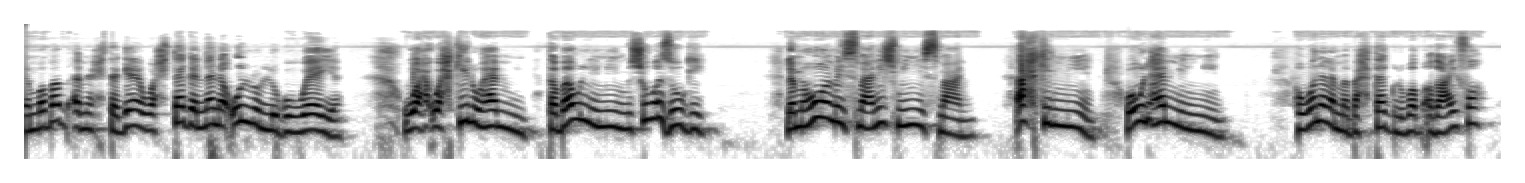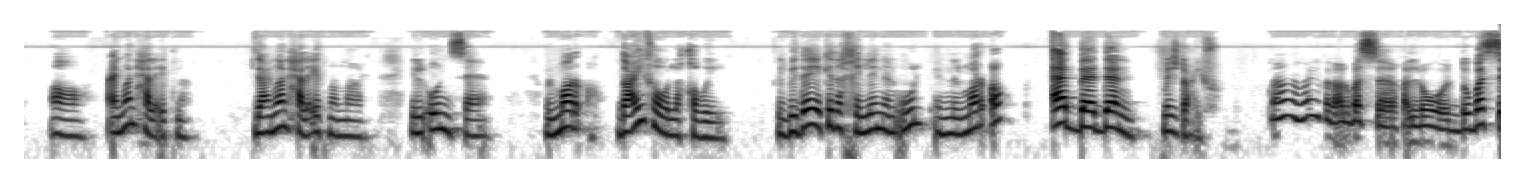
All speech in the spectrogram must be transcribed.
لما ببقى محتاجاه واحتاجه إن أنا أقول له اللي جوايا وأحكي له همي طب أقول لمين؟ مش هو زوجي؟ لما هو ما يسمعنيش مين يسمعني؟ أحكي لمين؟ وأقول همي لمين؟ هو أنا لما بحتاج له ببقى ضعيفة؟ آه عنوان حلقتنا. ده عنوان حلقتنا النهارده. الأنثى المرأة ضعيفة ولا قوية؟ البداية كده خلينا نقول إن المرأة ابدا مش ضعيفة. آه ضعيفه قالوا بس خلوه بس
